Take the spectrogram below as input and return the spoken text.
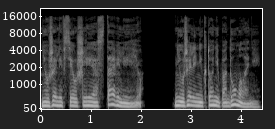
Неужели все ушли и оставили ее? Неужели никто не подумал о ней?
